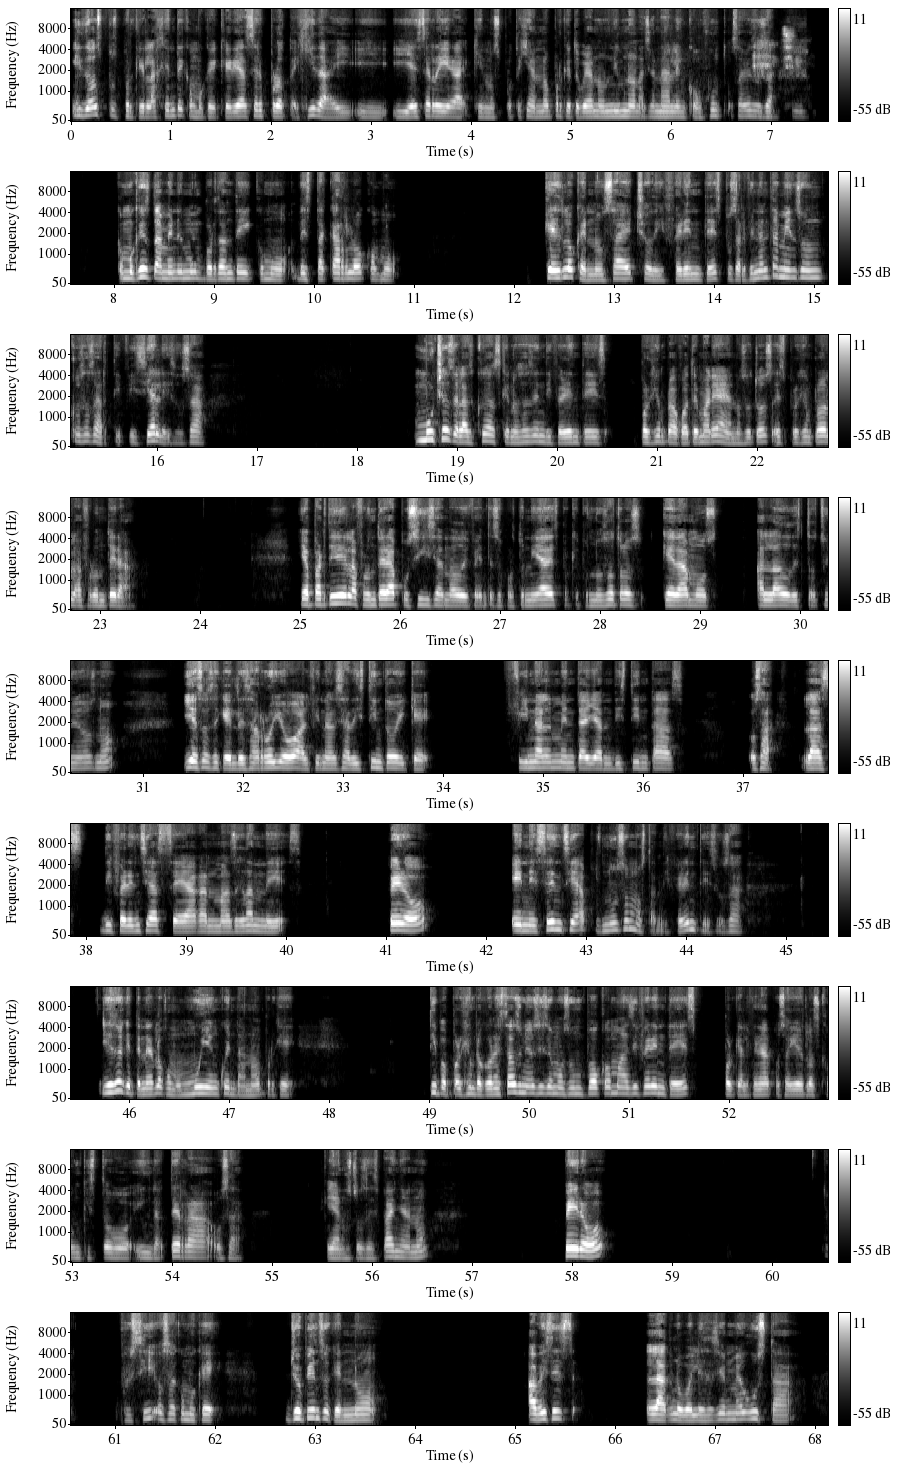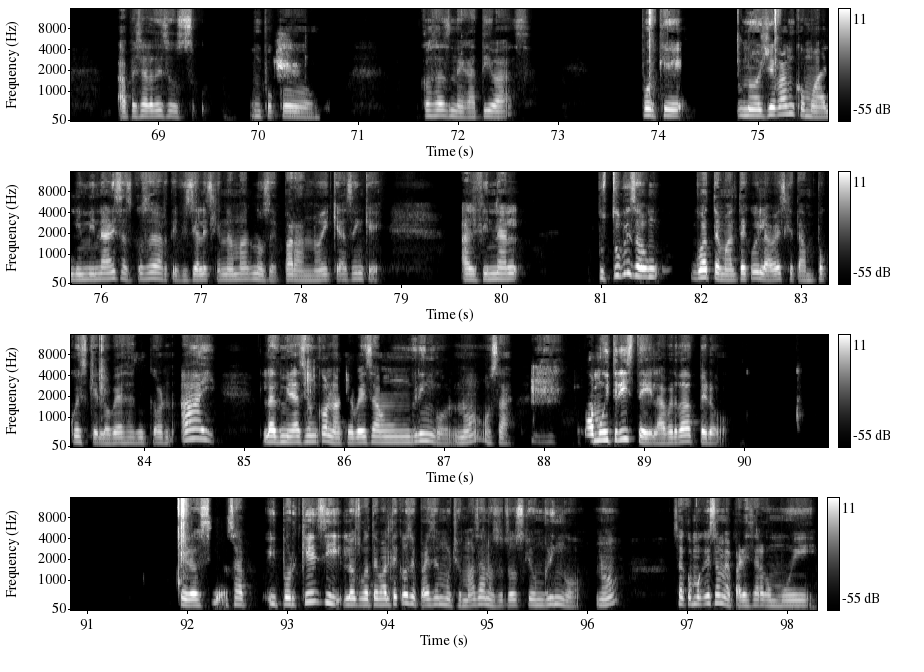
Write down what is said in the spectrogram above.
y dos, pues porque la gente como que quería ser protegida y, ese rey era quien los protegía, no porque tuvieran un himno nacional en conjunto, ¿sabes? O sea, como que eso también es muy importante como destacarlo como qué es lo que nos ha hecho diferentes, pues al final también son cosas artificiales, o sea, muchas de las cosas que nos hacen diferentes, por ejemplo, a Guatemala y a nosotros, es por ejemplo la frontera. Y a partir de la frontera, pues sí se han dado diferentes oportunidades, porque pues nosotros quedamos al lado de Estados Unidos, ¿no? Y eso hace que el desarrollo al final sea distinto y que finalmente hayan distintas, o sea, las diferencias se hagan más grandes, pero en esencia, pues no somos tan diferentes, o sea, y eso hay que tenerlo como muy en cuenta, ¿no? Porque, tipo, por ejemplo, con Estados Unidos sí somos un poco más diferentes, porque al final, pues ellos los conquistó Inglaterra, o sea, y a nosotros de España, ¿no? Pero, pues sí, o sea, como que yo pienso que no, a veces la globalización me gusta, a pesar de sus un poco cosas negativas, porque nos llevan como a eliminar esas cosas artificiales que nada más nos separan, ¿no? Y que hacen que al final, pues tú ves a un guatemalteco y la ves que tampoco es que lo veas así con, ay, la admiración con la que ves a un gringo, ¿no? O sea, está muy triste, la verdad, pero pero sí, o sea, ¿y por qué si los guatemaltecos se parecen mucho más a nosotros que un gringo, no? O sea, como que eso me parece algo muy,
